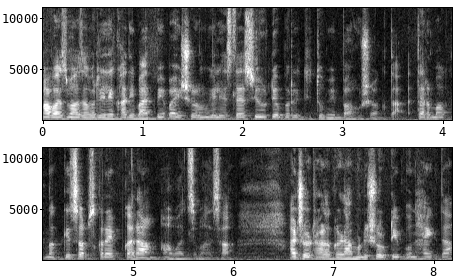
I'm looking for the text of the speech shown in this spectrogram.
आवाज माझावरील एखादी बातमी पाहिजे होऊन गेली असल्यास यूट्यूबवरती तुम्ही पाहू शकता. तर मग नक्की सबस्क्राईब करा आवाज माझा. आजच्या ठळक घडामोडी शेवटी पुन्हा एकदा.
